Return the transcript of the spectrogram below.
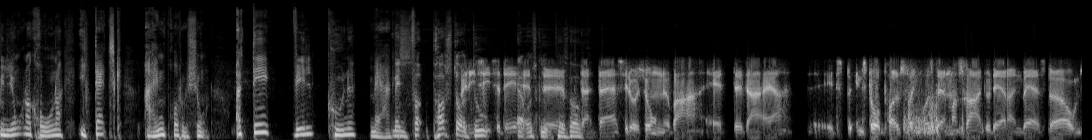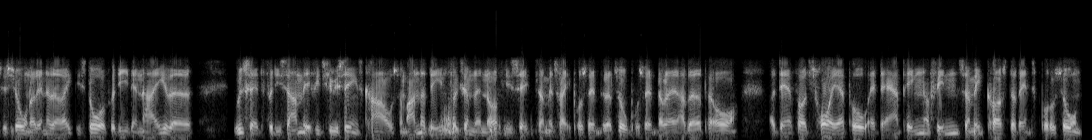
millioner kroner i dansk egenproduktion. Og det vil kunne mærkes. Men for, påstår Men du... Til det, ja, at, undskyld, øh, der, der er situationen jo bare, at øh, der er et, en stor polstring hos Danmarks Radio. Det er der en hver større organisation, og den har været rigtig stor, fordi den har ikke været udsat for de samme effektiviseringskrav som andre dele, f.eks. den offentlige sektor med 3% eller 2%, der har været per år. Og derfor tror jeg på, at der er penge at finde, som ikke koster dansk produktion.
